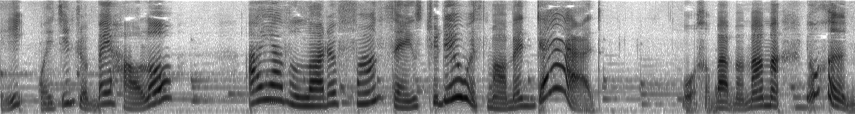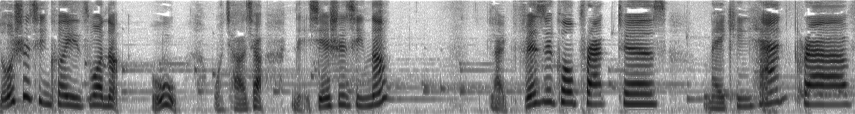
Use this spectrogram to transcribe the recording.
诶，我已经准备好喽。I have a lot of fun things to do with mom and dad. 我和爸爸妈妈有很多事情可以做呢。哦，我瞧瞧哪些事情呢 ？Like physical practice, making handcraft,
